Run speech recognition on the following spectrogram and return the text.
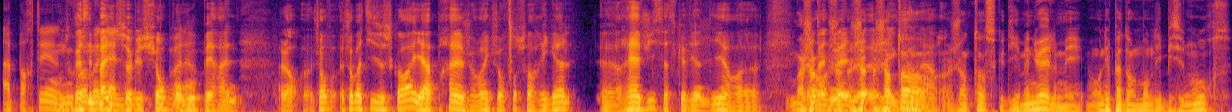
apporter un en nouveau modèle. En tout cas, ce n'est pas une solution pour vous pérenne. Alors, Jean-Baptiste Jean Scora, et après, je voudrais que Jean-François Rigal euh, réagisse à ce que vient de dire euh, Moi, euh, j'entends ce que dit Emmanuel, mais on n'est pas dans le monde des bisounours.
